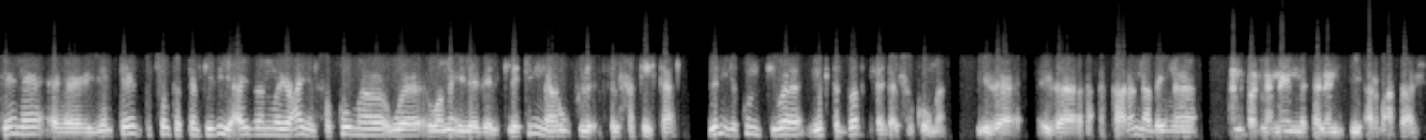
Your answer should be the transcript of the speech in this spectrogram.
كان آه، يمتاز بالسلطة التنفيذية أيضا ويعين حكومه وما إلى ذلك. لكنه في الحقيقة لم يكن سوى مكتب ضبط لدى الحكومة. اذا إذا قارنا بين البرلمان مثلا في 14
